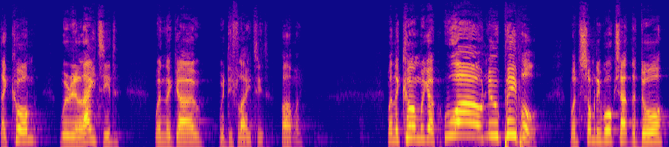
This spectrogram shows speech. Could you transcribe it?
they come, we're elated. When they go, we're deflated, aren't we? When they come, we go, whoa, new people. When somebody walks out the door,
